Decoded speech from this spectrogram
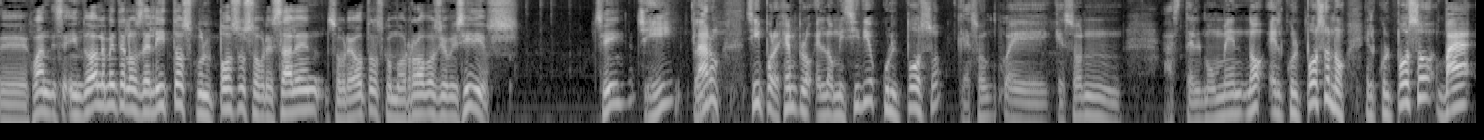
eh, Juan dice indudablemente los delitos culposos sobresalen sobre otros como robos y homicidios Sí. Sí, claro. Sí, por ejemplo, el homicidio culposo, que son, eh, que son hasta el momento, no, el culposo no, el culposo va,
